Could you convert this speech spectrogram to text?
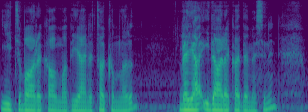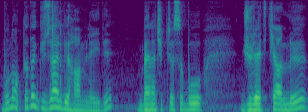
itibarı kalmadı yani takımların veya idare kademesinin. Bu noktada güzel bir hamleydi. Ben açıkçası bu cüretkarlığı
